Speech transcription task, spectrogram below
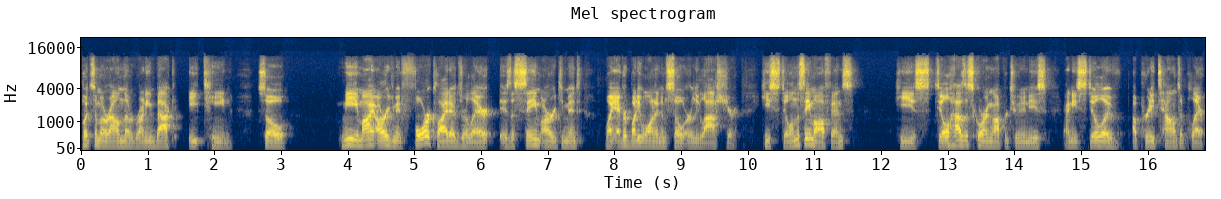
puts him around the running back 18. So, me, my argument for Clyde Edwards is the same argument why everybody wanted him so early last year. He's still in the same offense. He still has the scoring opportunities and he's still a, a pretty talented player.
